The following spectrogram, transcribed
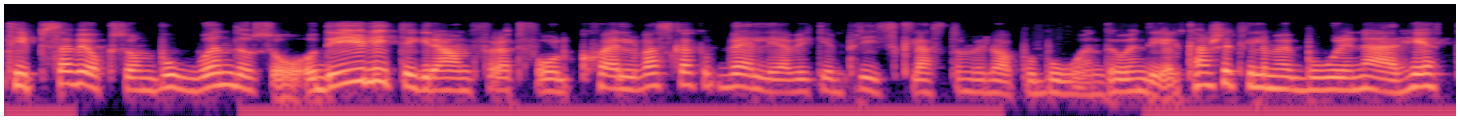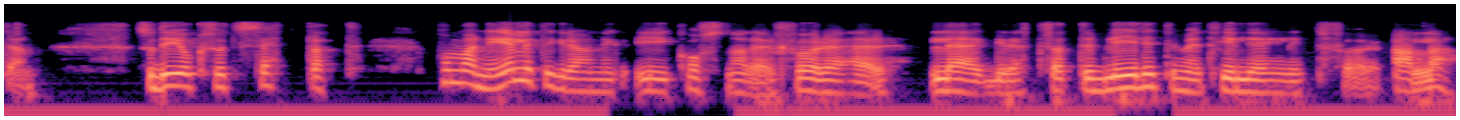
tipsar vi också om boende och så. Och det är ju lite grann för att folk själva ska välja vilken prisklass de vill ha på boende och en del kanske till och med bor i närheten. Så det är också ett sätt att komma ner lite grann i, kostnader för det här lägret så att det blir lite mer tillgängligt för alla.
